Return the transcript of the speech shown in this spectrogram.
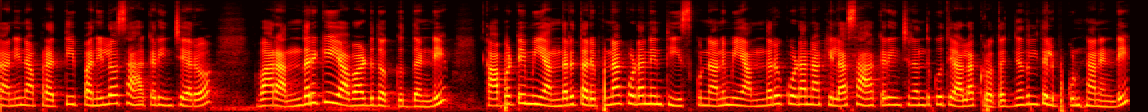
కానీ నా ప్రతి పనిలో సహకరించారో వారందరికీ ఈ అవార్డు దక్కుద్దండి. కాబట్టి మీ అందరి తరపున కూడా నేను తీసుకున్నాను. మీ అందరూ కూడా నాకు ఇలా సహకరించినందుకు చాలా కృతజ్ఞతలు తెలుపుకుంటున్నానండి.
